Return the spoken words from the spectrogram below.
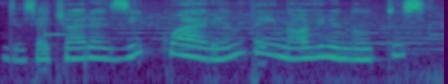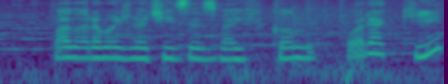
17 horas e 49 minutos. O Panorama de Notícias vai ficando por aqui.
